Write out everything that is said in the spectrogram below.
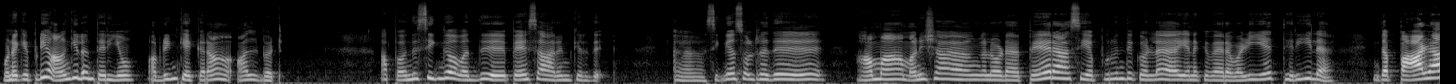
உனக்கு எப்படி ஆங்கிலம் தெரியும்? அப்படின்னு கேட்குறான் ஆல்பர்ட். அப்போ வந்து சிங்கம் வந்து பேச ஆரம்பிக்கிறது. சிங்கம் சொல்கிறது ஆமாம் மனுஷங்களோட பேராசையை புரிந்து கொள்ள எனக்கு வேறு வழியே தெரியல. இந்த பாழா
